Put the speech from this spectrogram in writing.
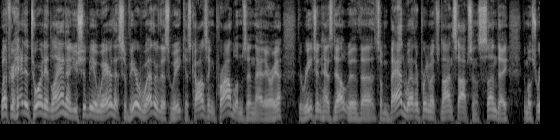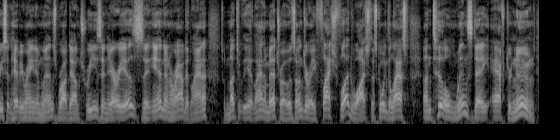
Well, if you're headed toward Atlanta, you should be aware that severe weather this week is causing problems in that area. The region has dealt with uh, some bad weather pretty much nonstop since Sunday. The most recent heavy rain and winds brought down trees in areas in and around Atlanta. So much of the Atlanta metro is under a flash flood watch that's going to last until Wednesday afternoon.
